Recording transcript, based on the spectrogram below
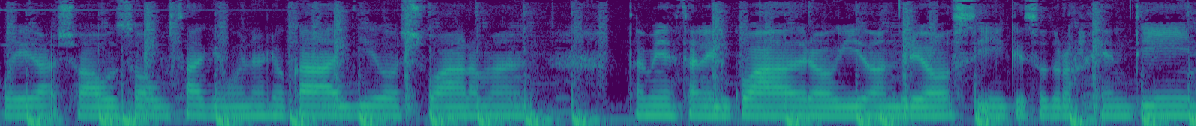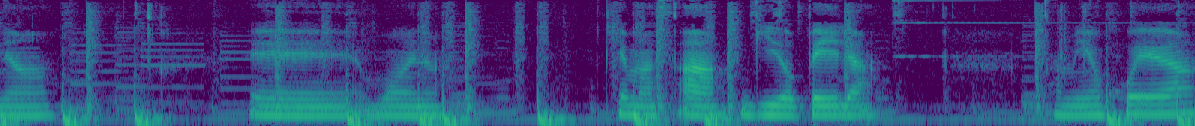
juega, Joao Sousa, que bueno es local, Diego Schwarman, también está en el cuadro, Guido Andreossi, que es otro argentino. bueno, ¿qué más? Ah, Guido Pela también juega.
